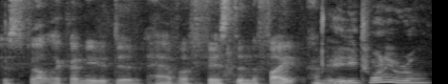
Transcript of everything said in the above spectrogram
just felt like I needed to have a fist in the fight. I mean, 80 20 rule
